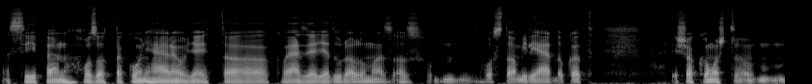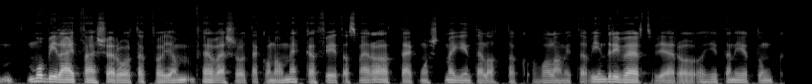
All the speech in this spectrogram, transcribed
szépen hozott a konyhára, ugye itt a kvázi egyeduralom az, az hozta a milliárdokat, és akkor most mobilite vásároltak, vagy felvásárolták a McCafe-t, azt már eladták, most megint eladtak valamit a Windriver-t, ugye erről a héten írtunk,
